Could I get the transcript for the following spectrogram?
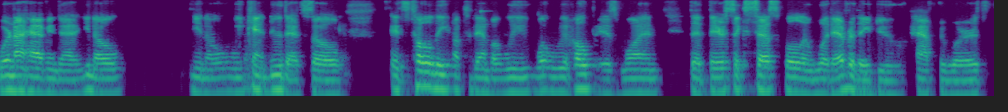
We're not having that. You know, you know, we can't do that. So it's totally up to them. But we what we hope is one that they're successful in whatever they do afterwards,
